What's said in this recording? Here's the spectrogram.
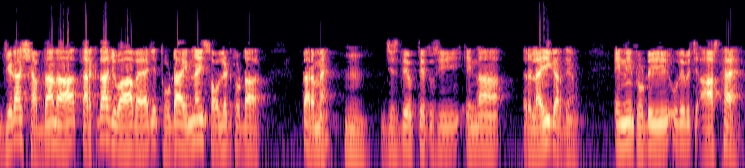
ਜਿਹੜਾ ਸ਼ਬਦਾਂ ਦਾ ਤਰਕ ਦਾ ਜਵਾਬ ਹੈ ਜੇ ਤੁਹਾਡਾ ਇੰਨਾ ਹੀ ਸੋਲਿਡ ਤੁਹਾਡਾ ਧਰਮ ਹੈ ਜਿਸ ਦੇ ਉੱਤੇ ਤੁਸੀਂ ਇੰਨਾ ਰਿਲਾਈ ਕਰਦੇ ਹੋ ਇੰਨੀ ਤੁਹਾਡੀ ਉਹਦੇ ਵਿੱਚ ਆਸਥਾ ਹੈ।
